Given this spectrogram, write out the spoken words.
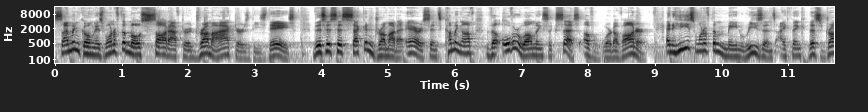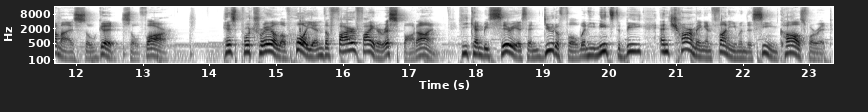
Simon Gong is one of the most sought after drama actors these days. This is his second drama to air since coming off the overwhelming success of Word of Honor, and he's one of the main reasons I think this drama is so good so far. His portrayal of Huoyan the firefighter is spot on. He can be serious and dutiful when he needs to be, and charming and funny when the scene calls for it.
